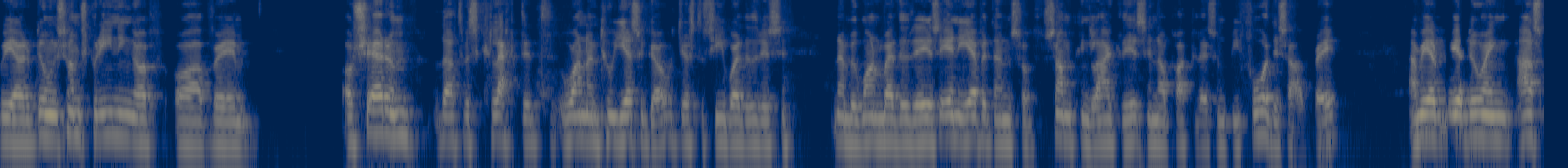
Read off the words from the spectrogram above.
we are doing some screening of of um, of serum that was collected one and two years ago, just to see whether there is number one whether there is any evidence of something like this in our population before this outbreak, and we are we are doing as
